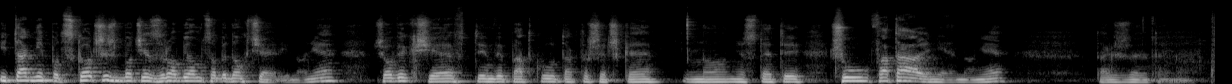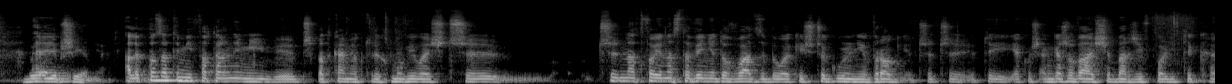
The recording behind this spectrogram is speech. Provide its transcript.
i tak nie podskoczysz, bo cię zrobią, co będą chcieli. No nie? Człowiek się w tym wypadku tak troszeczkę, no niestety, czuł fatalnie. No nie? Także tego. Było nieprzyjemnie. Ale poza tymi fatalnymi y, przypadkami, o których mówiłeś, czy, czy na twoje nastawienie do władzy było jakieś szczególnie wrogie? Czy, czy ty jakoś angażowałeś się bardziej w politykę?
